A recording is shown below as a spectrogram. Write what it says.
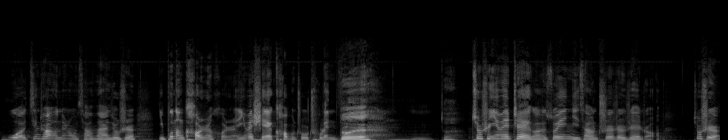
嗯我经常有那种想法，就是你不能靠任何人，因为谁也靠不住，除了你自己。对，就是因为这个，所以你像芝芝这种，就是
